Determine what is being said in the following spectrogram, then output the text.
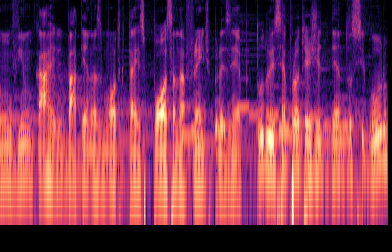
um vir um carro bater nas motos que está exposta na frente, por exemplo. Tudo isso é protegido dentro do seguro,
